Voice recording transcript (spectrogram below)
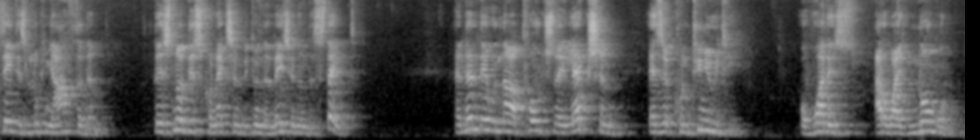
state is looking after them? There's no disconnection between the nation and the state, and then they will now approach the election as a continuity of what is otherwise normal.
